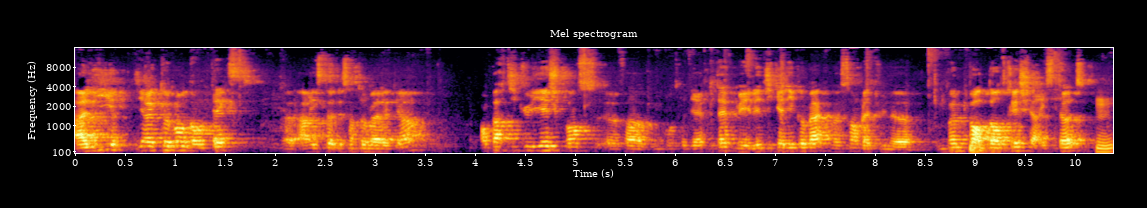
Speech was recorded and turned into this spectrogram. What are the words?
à, lire directement dans le texte euh, Aristote et saint Thomas d'Aquin. En particulier, je pense, euh, enfin, vous me contredirez peut-être, mais l'éthique Nicomaque me semble être une, bonne porte d'entrée chez Aristote. Mmh.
